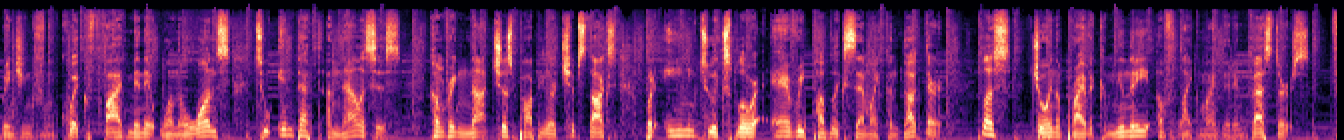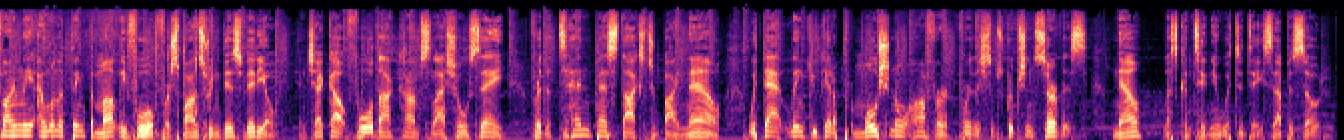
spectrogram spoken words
ranging from quick 5 minute 101s to in depth analysis, covering not just popular chip stocks, but aiming to explore every public semiconductor. Plus, join the private community of like minded investors. Finally, I want to thank The Motley Fool for sponsoring this video and check out fool.com slash Jose for the 10 best stocks to buy now. With that link, you get a promotional offer for the subscription service. Now, let's continue with today's episode.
